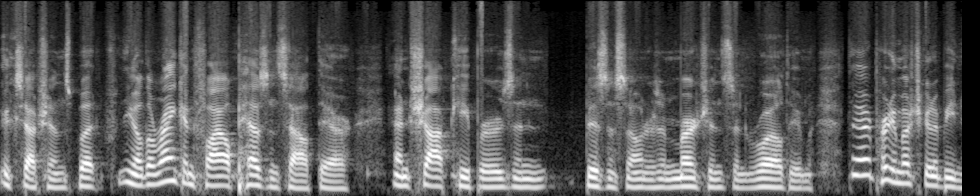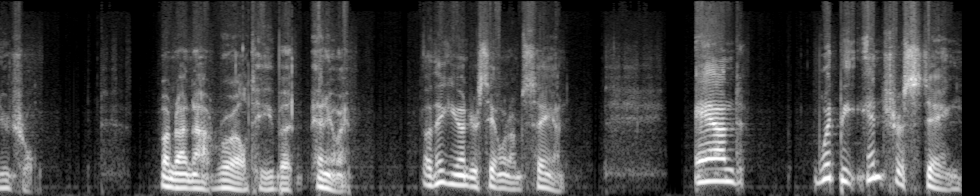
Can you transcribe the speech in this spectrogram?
exceptions, but you know, the rank and file peasants out there, and shopkeepers and business owners and merchants and royalty, they're pretty much going to be neutral. Well, not not royalty, but anyway, I think you understand what I'm saying. And would be interesting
